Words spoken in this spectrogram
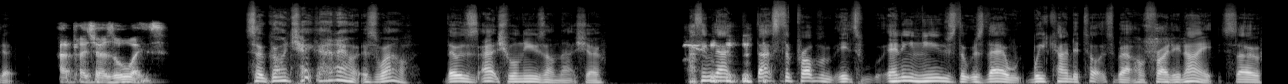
Pleasure. it. A pleasure as always. So go and check that out as well. There was actual news on that show. I think that that's the problem. It's any news that was there we kind of talked about on Friday night. So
